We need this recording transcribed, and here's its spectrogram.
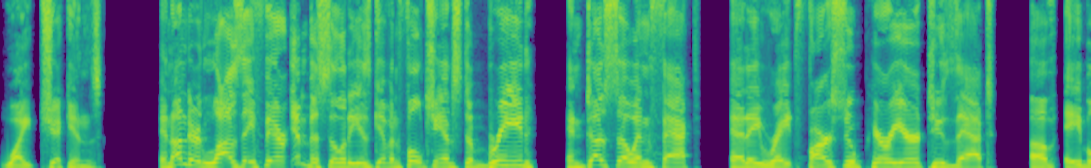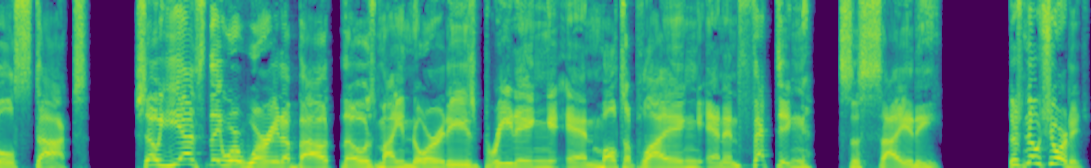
white chickens. And under laissez faire, imbecility is given full chance to breed and does so, in fact, at a rate far superior to that of able stocks. So, yes, they were worried about those minorities breeding and multiplying and infecting society. There's no shortage.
